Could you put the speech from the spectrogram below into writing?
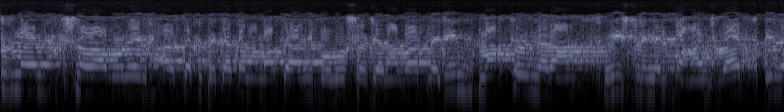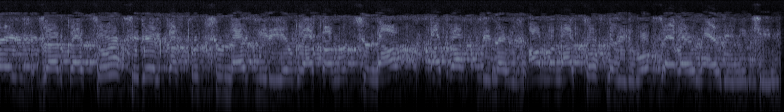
Ուզում եմ շնորհավորել Արցախի պետական համալսարանի բոլոր շրջանավարտներին, մաղթել նրանց միշտ լինել պահանջված, լինել զարգացող, սիրել կրթություններ եւ գրականություններ, պատրաստ լինել ամնացող նվիրումով ծառայել հայրենիքին։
